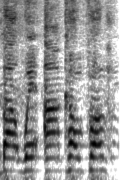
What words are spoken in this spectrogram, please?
About where I come from.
